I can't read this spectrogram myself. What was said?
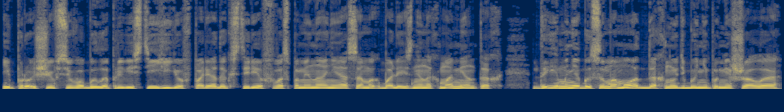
и проще всего было привести ее в порядок, стерев воспоминания о самых болезненных моментах. Да и мне бы самому отдохнуть бы не помешало.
